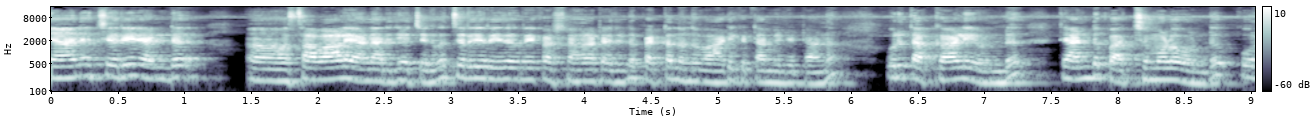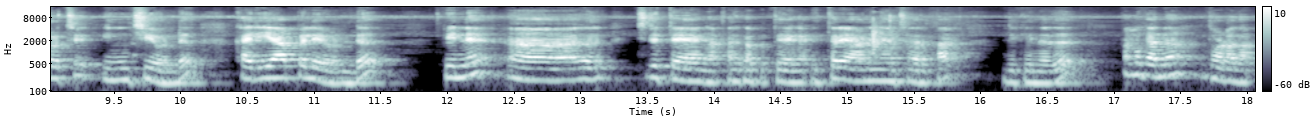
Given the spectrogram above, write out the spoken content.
ഞാൻ ചെറിയ രണ്ട് സവാളയാണ് അരിഞ്ഞ് വെച്ചേക്കുന്നത്. ചെറിയ ചെറിയ ചെറിയ കഷ്ണങ്ങളായിട്ട് അരിഞ്ഞിട്ട് പെട്ടെന്നൊന്ന് വാടി കിട്ടാൻ വേണ്ടിയിട്ടാണ്. ഒരു തക്കാളിയുണ്ട് രണ്ട് പച്ചമുളകുണ്ട് കുറച്ച് ഇഞ്ചിയുണ്ട് കരിയാപ്പലയുണ്ട് പിന്നെ ഇച്ചിരി തേങ്ങ ഒരു കപ്പ് തേങ്ങ. ഇത്രയാണ് ഞാൻ ചേർക്കാൻ ഇരിക്കുന്നത്. നമുക്കന്ന് തുടങ്ങാം.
